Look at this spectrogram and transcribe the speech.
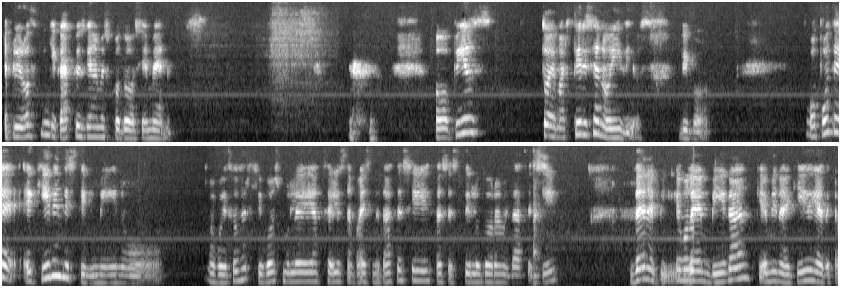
επληρώθηκε και κάποιος για να με σκοτώσει εμένα. Ο οποίος το εμαρτύρησε ο ίδιος. Λοιπόν. Οπότε εκείνη τη στιγμή ο, ο βοηθός αρχηγός μου λέει αν θέλεις να πάεις στη μετάθεση θα σε στείλω τώρα μετάθεση. Δεν πήγα. Εγώ δεν πήγα και έμεινα εκεί για 15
